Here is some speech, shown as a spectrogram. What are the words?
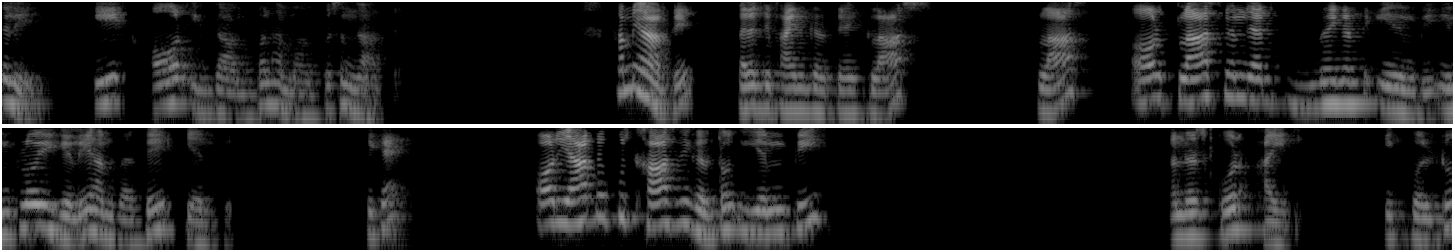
चलिए, एक और एग्जांपल हम आपको समझाते हैं। हम यहाँ पे पहले डिफाइन करते हैं क्लास क्लास और क्लास में हम डिफाइन करते हैं एएमपी एम्प्लॉय के लिए हम करते हैं एएमपी ठीक है? और यहाँ पे कुछ खास नहीं करता हूँ M P underscore I D equal to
